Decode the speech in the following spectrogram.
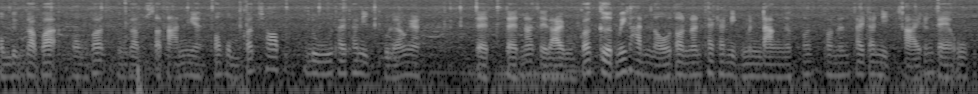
ผมถึงกับว่าผมก็ถึงกับสตันไงเพราะผมก็ชอบดูไททานิกอยู่แล้วไงแต่แต่น่าเสียดายผมก็เกิดไม่ทันเนาะตอนนั้นไททานิกมันดังนะเพราะตอนนั้นไททานิกฉายตั้งแต่โอ้โห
